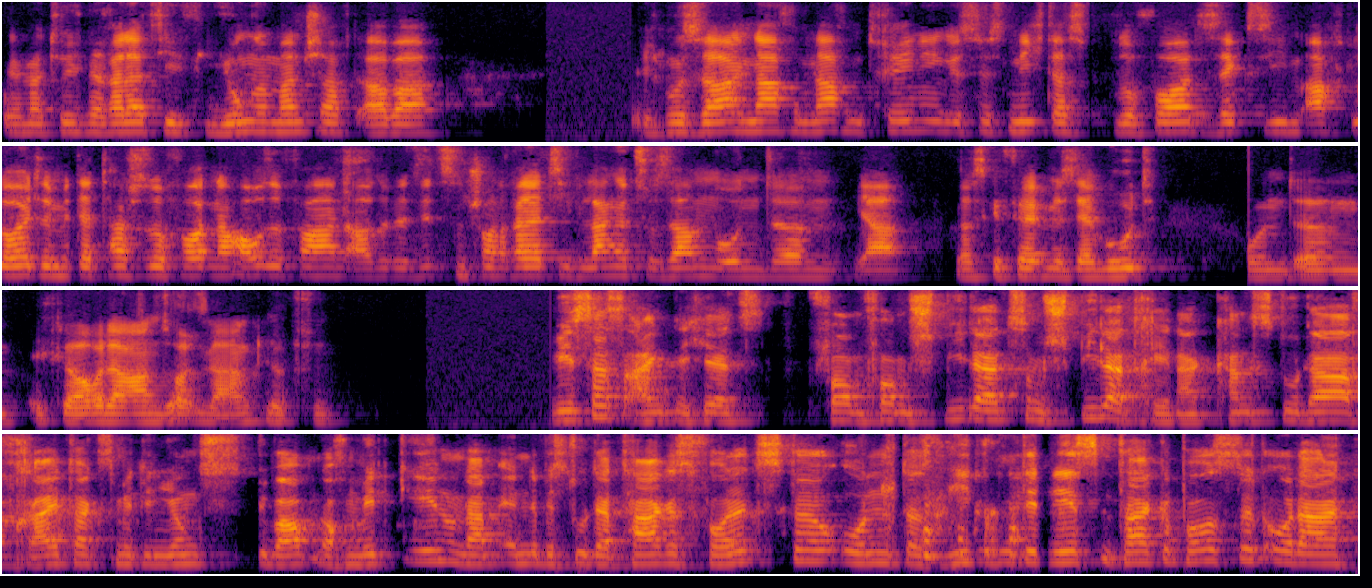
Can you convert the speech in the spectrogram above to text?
Wir haben natürlich eine relativ junge Mannschaft, aber ich muss sagen, nach, nach dem Training ist es nicht, dass sofort sechs, sieben, acht Leute mit der Tasche sofort nach Hause fahren. Also wir sitzen schon relativ lange zusammen und ähm, ja, das gefällt mir sehr gut. Und ähm, ich glaube, daran sollten wir anknüpfen. Wie ist das eigentlich jetzt vom, vom Spieler zum Spielertrainer? Kannst du da freitags mit den Jungs überhaupt noch mitgehen und am Ende bist du der Tagesvollste und das Video wird den nächsten Tag gepostet oder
